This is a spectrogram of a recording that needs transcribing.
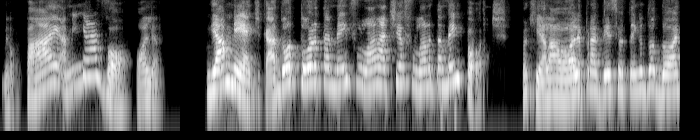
meu pai, a minha avó. Olha, e a médica, a doutora também, fulana, a tia fulana também pode, porque ela olha para ver se eu tenho dodói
